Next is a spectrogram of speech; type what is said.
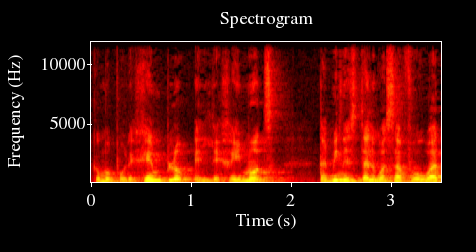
como por ejemplo el de HeyMods, también está el WhatsApp for What,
